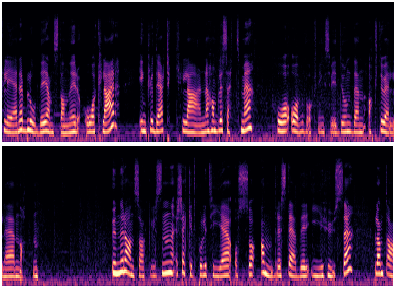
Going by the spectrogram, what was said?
flere blodige gjenstander og klær, inkludert klærne han ble sett med på overvåkningsvideoen den aktuelle natten. Under ransakelsen sjekket politiet også andre steder i huset, bl.a.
